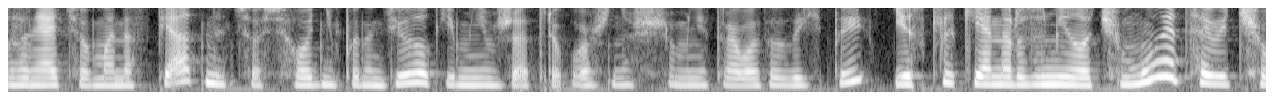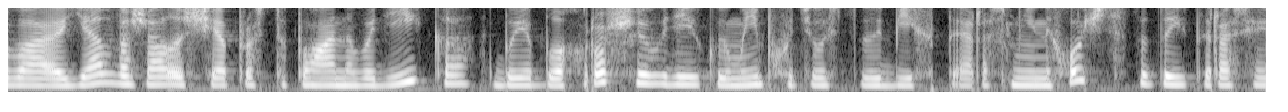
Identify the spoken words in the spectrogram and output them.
заняття в мене в п'ятницю, а сьогодні понеділок, і мені вже тривожно, що мені треба туди йти. І оскільки я не розуміла, чому я це відчуваю, я вважала, що я просто погана водійка, бо я була хорошою водійкою, мені б хотілося туди бігти. Раз мені не хочеться туди йти, раз я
